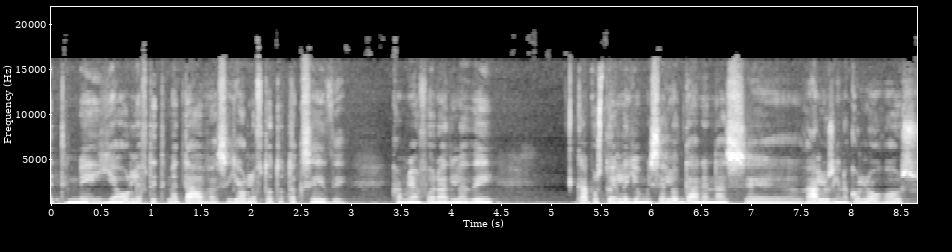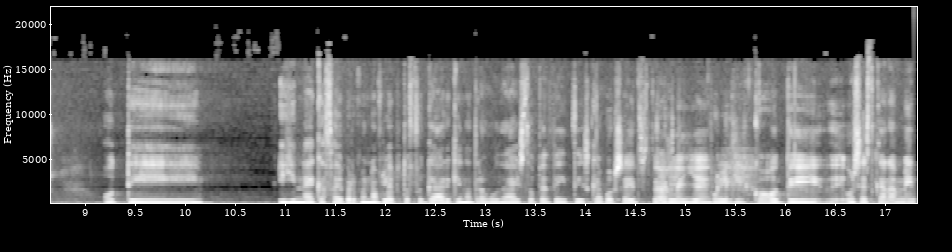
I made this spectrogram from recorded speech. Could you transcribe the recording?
έτοιμη για όλη αυτή τη μετάβαση, για όλο αυτό το ταξίδι; Καμιά φορά δηλαδή, κάπως το έλεγε ο Μισελ Λοντάν, ένας ε, Γάλλος γυναικολόγος, ότι η γυναίκα θα έπρεπε να βλέπει το φεγγάρι και να τραγουδάει στο παιδί της. Κάπως έτσι το έλεγε. Πολύ γλυκό. Ότι ουσιαστικά να μην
